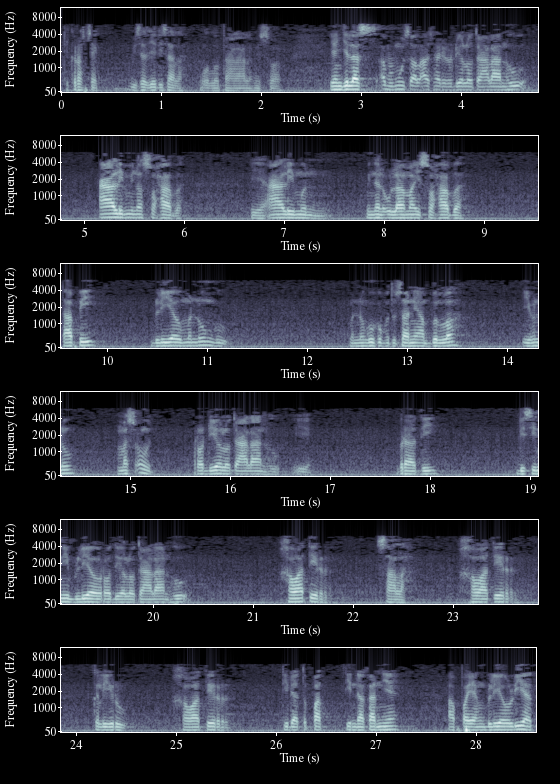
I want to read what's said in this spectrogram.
Di cross check bisa jadi salah wallahu taala yang jelas Abu Musa al-Asy'ari radhiyallahu taala anhu alim minas sahabah. Ya alimun minal ulama sahabah. Tapi beliau menunggu menunggu keputusannya Abdullah ibnu Mas'ud radhiyallahu taala anhu. Iya. Berarti di sini beliau radhiyallahu taala anhu khawatir salah khawatir keliru khawatir tidak tepat tindakannya. Apa yang beliau lihat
